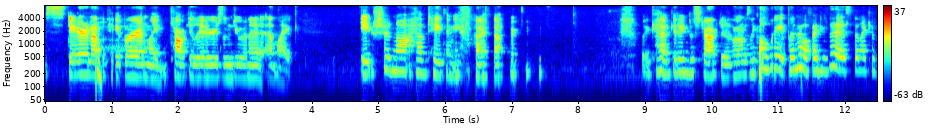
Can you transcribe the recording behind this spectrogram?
staring at the paper and like calculators and doing it, and like it should not have taken me five hours. Like kept getting distracted, and I was like, oh wait, but no, if I do this, then I can.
